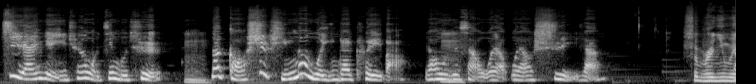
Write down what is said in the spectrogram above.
既然演艺圈我进不去，嗯，那搞视频呢我应该可以吧？然后我就嗯想，我要我要试一下。是不是因为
